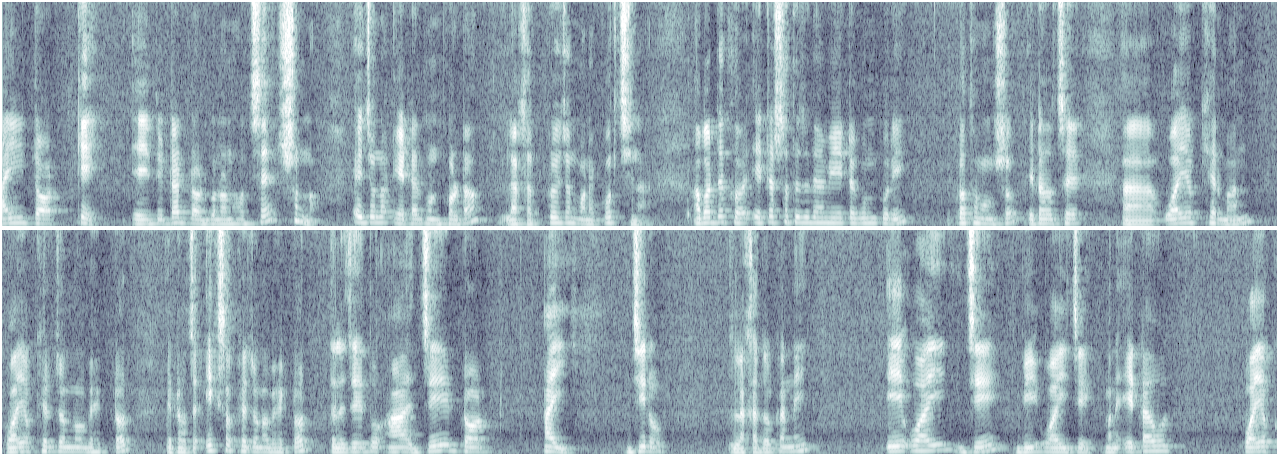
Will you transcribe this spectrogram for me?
i dot k এই দুইটার ডট গুণন হচ্ছে শূন্য। এই জন্য এটার গুণফলটাও লেখার প্রয়োজন মনে করছি না। আবার দেখো, এটার সাথে যদি আমি এটা গুণ করি, প্রথম অংশ, এটা হচ্ছে ওয়াই অক্ষের মান, ওয়াই অক্ষের জন্য ভেক্টর, এটা হচ্ছে এক্স অক্ষের জন্য ভেক্টর। তাহলে যেহেতু আ, জে ডট আই জিরো, লেখা দরকার নেই। A y j, b y j মানে এটাও ওয়াই অক্ষ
